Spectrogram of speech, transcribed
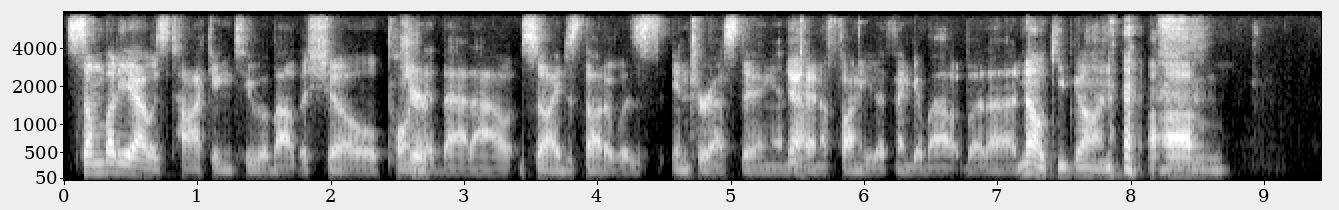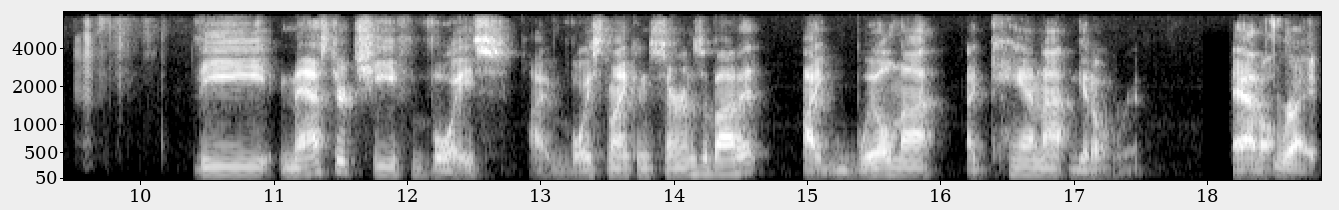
somebody I was talking to about the show pointed Sure. that out. So I just thought it was interesting and Yeah. kind of funny to think about. But uh, no, keep going. Um, the Master Chief voice, I voiced my concerns about it. I will not, I cannot get over it at all. right.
